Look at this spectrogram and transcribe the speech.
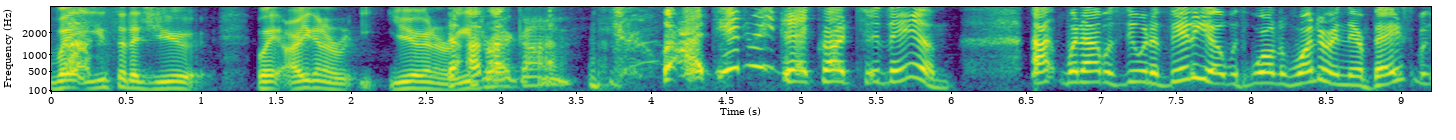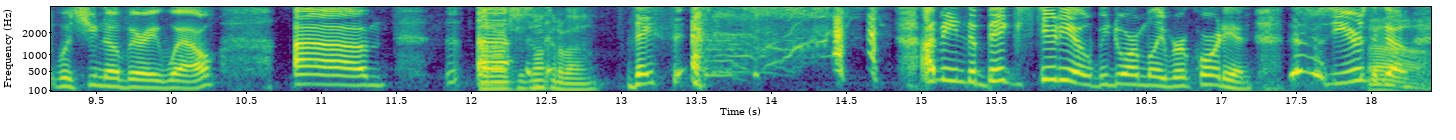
Wait, you said that you wait. Are you gonna you're gonna read DragCon? Well, I did read card to them. I, when I was doing a video with World of Wonder in their basement, which you know very well, um, I don't know what you're talking about. they said, I mean, the big studio we normally record in. This was years ago. Oh.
